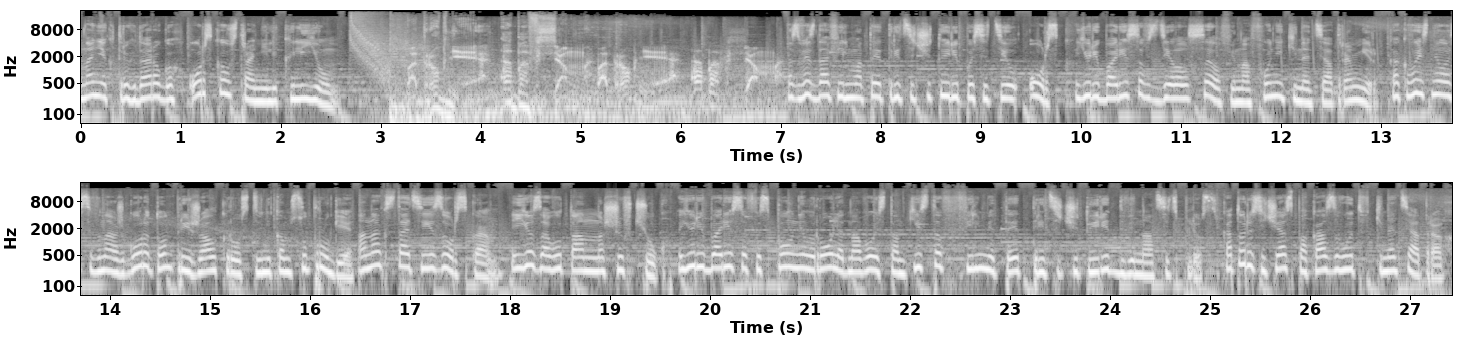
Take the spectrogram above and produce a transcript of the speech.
На некоторых дорогах Орска устранили колею. Подробнее обо всем. Подробнее обо всем. Звезда фильма Т-34 посетил Орск. Юрий Борисов сделал селфи на фоне кинотеатра «Мир». Как выяснилось, в наш город он приезжал к родственникам супруги. Она, кстати, из Орска. Ее зовут Анна Шевчук. Юрий Борисов исполнил роль одного из танкистов в фильме Т-34 12+, который сейчас показывают в кинотеатрах.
